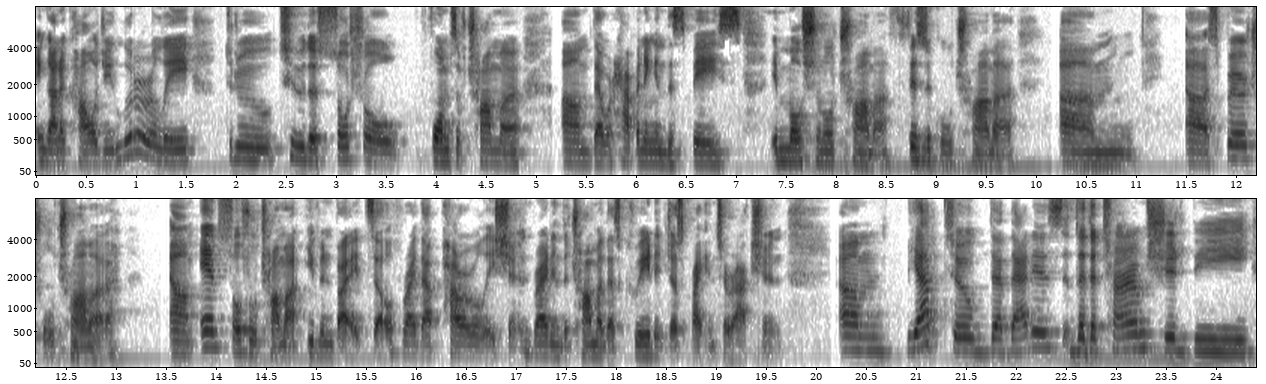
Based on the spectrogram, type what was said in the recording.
in gynecology literally through to the social forms of trauma um, that were happening in the space emotional trauma physical trauma um, uh, spiritual trauma um, and social trauma even by itself right? That power relation right? In the trauma that's created just by interaction um, yeah, so that that is that the term should be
